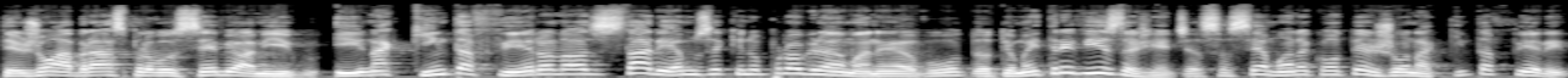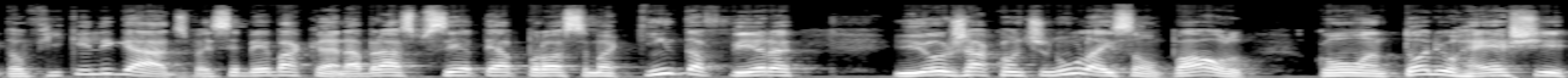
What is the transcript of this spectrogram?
Tejo um abraço para você, meu amigo. E na quinta-feira nós estaremos aqui no programa, né? Eu, vou, eu tenho uma entrevista, gente, essa semana com o Tejo, na quinta-feira. Então fiquem ligados, vai ser bem bacana. Abraço para você, até a próxima quinta-feira. E eu já continuo lá em São Paulo com o Antônio Resch,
